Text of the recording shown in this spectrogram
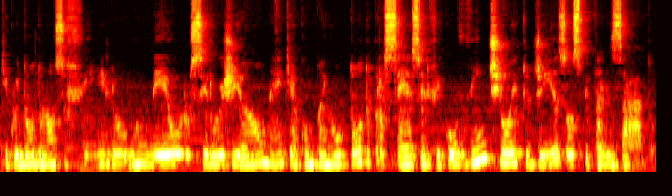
que cuidou do nosso filho, o neurocirurgião, né, que acompanhou todo o processo, ele ficou 28 dias hospitalizado.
